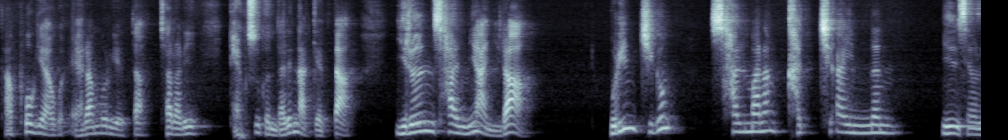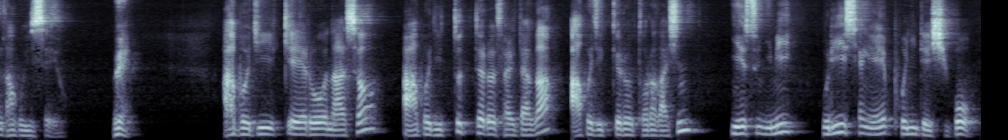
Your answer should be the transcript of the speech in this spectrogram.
다 포기하고 에라 모르겠다. 차라리 백수 건달이 낫겠다. 이런 삶이 아니라 우린 지금 살만한 가치가 있는 인생을 가고 있어요. 왜? 아버지께로 나서 아버지 뜻대로 살다가 아버지께로 돌아가신 예수님이 우리 생애의 본이 되시고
